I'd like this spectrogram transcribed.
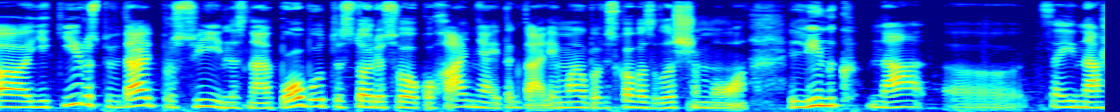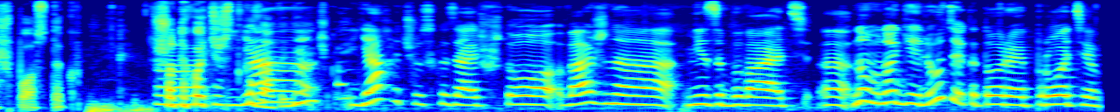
е, які розповідають про свій не знаю побут, історію свого кохання і так далі. Ми обов'язково залишимо лінк на е, цей наш постик. Що ти Э, хочеш сказати, я, Діночка? Я хочу сказать, что важно не забывать, э, ну, многие люди, которые против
